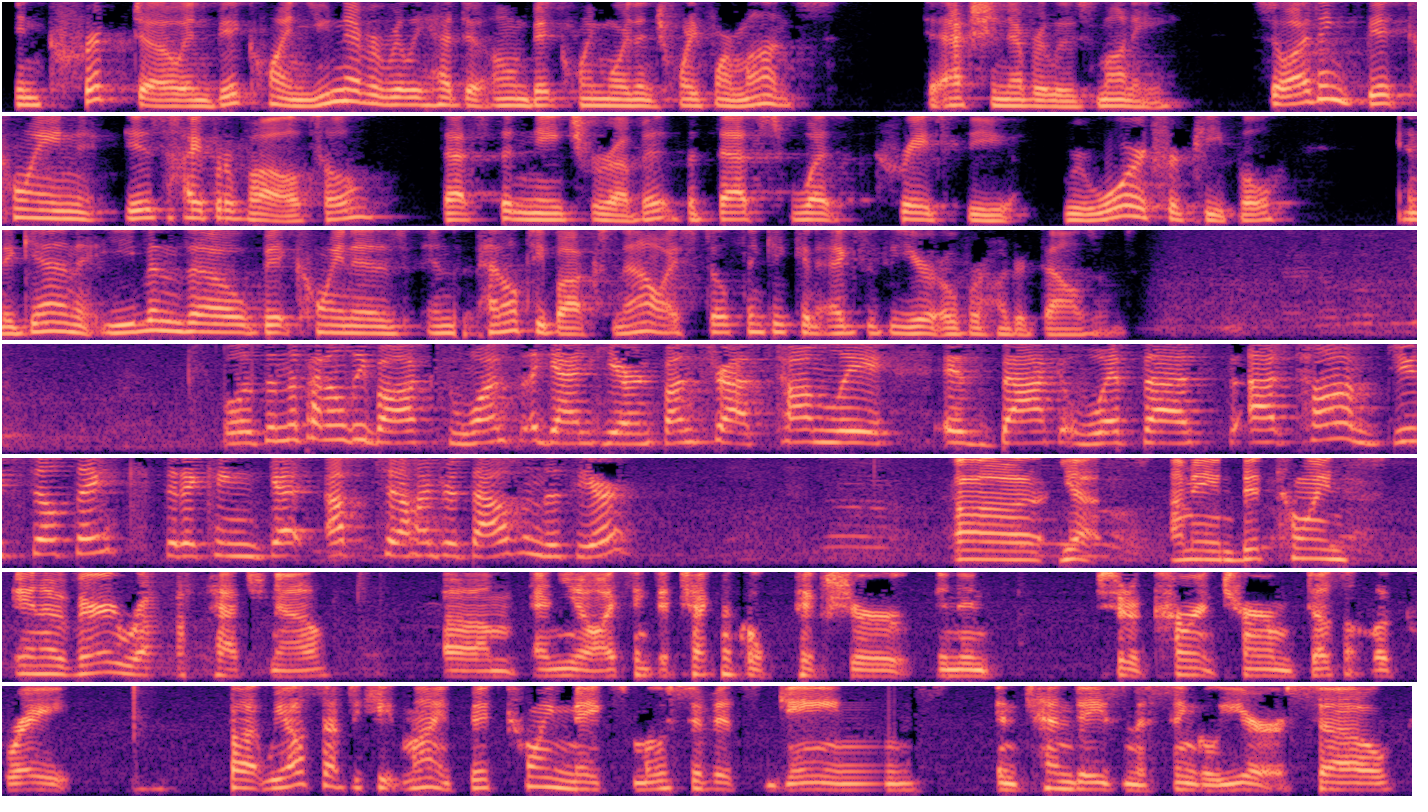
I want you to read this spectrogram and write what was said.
In crypto and Bitcoin, you never really had to own Bitcoin more than 24 months to actually never lose money. So I think Bitcoin is hyper volatile. That's the nature of it, but that's what creates the reward for people. And again, even though Bitcoin is in the penalty box now, I still think it can exit the year over 100,000. Well, it's in the penalty box once again here in Fundstrat's. Tom Lee is back with us. Uh, Tom, do you still think that it can get up to 100,000 this year? Uh, yes. I mean, Bitcoin's in a very rough patch now. Um, and you know, I think the technical picture in the sort of current term doesn't look great. But we also have to keep in mind Bitcoin makes most of its gains in 10 days in a single year. So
